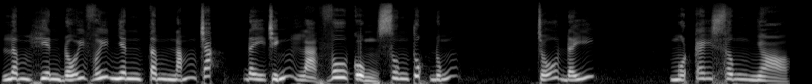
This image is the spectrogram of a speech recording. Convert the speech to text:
Lâm Hiên đối với nhân tâm nắm chắc, đây chính là vô cùng sung túc đúng. Chỗ đấy, một cây sông nhỏ,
